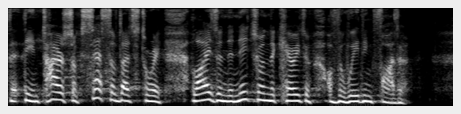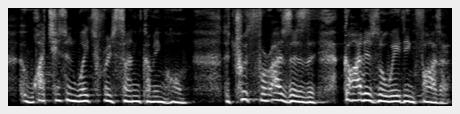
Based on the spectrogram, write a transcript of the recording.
The, the entire success of that story lies in the nature and the character of the waiting father who watches and waits for his son coming home. The truth for us is that God is the waiting father,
